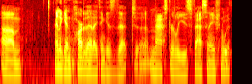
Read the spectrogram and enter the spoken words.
Um, and again, part of that I think is that uh, Master Lee's fascination with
